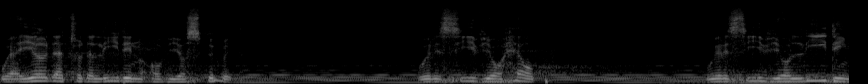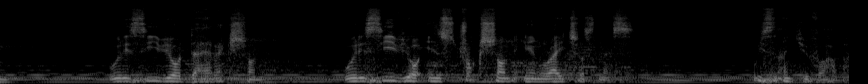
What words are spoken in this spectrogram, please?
We are yielded to the leading of your spirit. We receive your help. We receive your leading. We receive your direction. We receive your instruction in righteousness. We thank you, Father.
